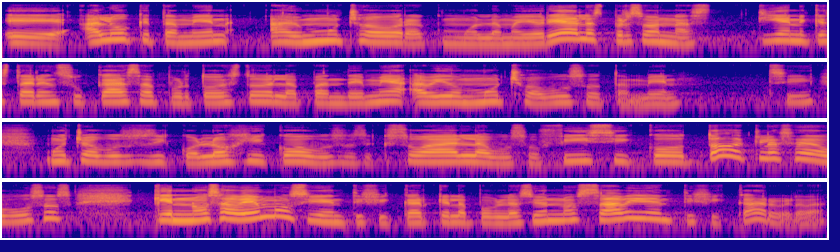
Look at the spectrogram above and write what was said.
eh, algo que también hay mucho ahora, como la mayoría de las personas tiene que estar en su casa por todo esto de la pandemia, ha habido mucho abuso también. ¿Sí? Mucho abuso psicológico, abuso sexual, abuso físico, toda clase de abusos que no sabemos identificar, que la población no sabe identificar, ¿verdad?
